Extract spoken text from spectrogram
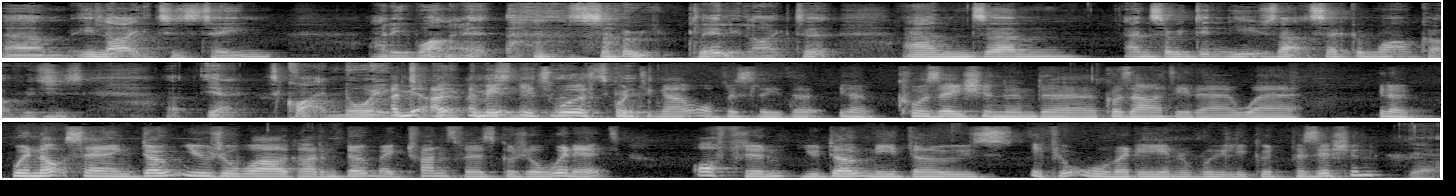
Um, he liked his team and he won it, so he clearly liked it, and um, and so he didn't use that second wild card, which is uh, yeah, it's quite annoying. I mean, people, I, mean, it's it? worth it's pointing good. out obviously that you know causation and uh, causality there, where you know we're not saying don't use your wild card and don't make transfers because you'll win it. Often you don't need those if you're already in a really good position. Yeah.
